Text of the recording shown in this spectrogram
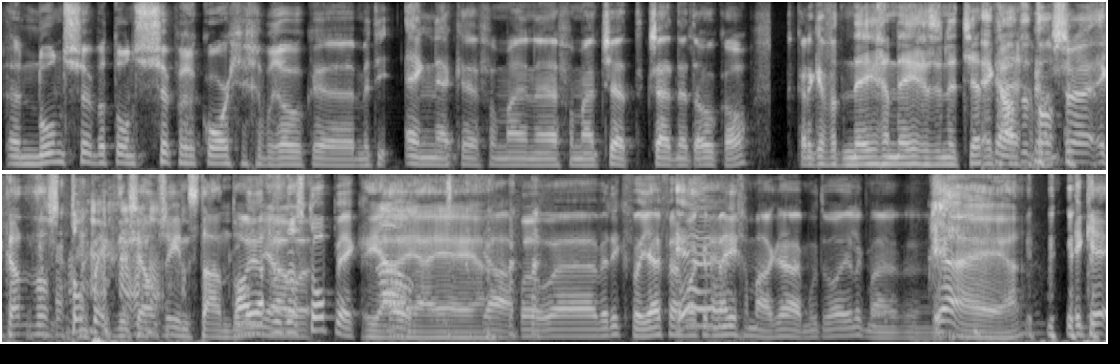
een non-subaton subrecordje gebroken met die engnekken van mijn, eh, van mijn chat. Ik zei het net ook al. Kan ik even wat 9 negens in de chat Ik had, krijgen? het als, eh, ik had het als topic er zelfs in staan. Don. Oh dat eh, stop ik. Ja, Oh. ja, ja, ja. Ja, bro, eh, weet ik veel. Jij vraagt Ja, wat ik heb ja. meegemaakt. Ja, ik moet wel eerlijk maar. eh. Ja, ja, ja. ik, nee,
